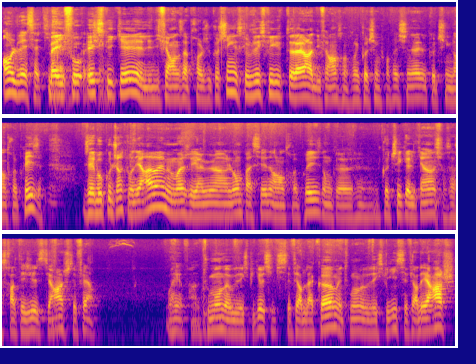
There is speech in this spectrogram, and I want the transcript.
enlever cette ben, image Il faut expliquer les différentes approches du coaching. Est-ce que je vous expliqué tout à l'heure la différence entre le coaching professionnel et le coaching d'entreprise? Vous avez beaucoup de gens qui vont dire Ah ouais, mais moi j'ai eu un long passé dans l'entreprise, donc euh, coacher quelqu'un sur sa stratégie, etc., je sais faire. Oui, enfin, tout le monde va vous expliquer aussi qu'il sait faire de la com et tout le monde va vous expliquer qu'il sait faire des RH.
